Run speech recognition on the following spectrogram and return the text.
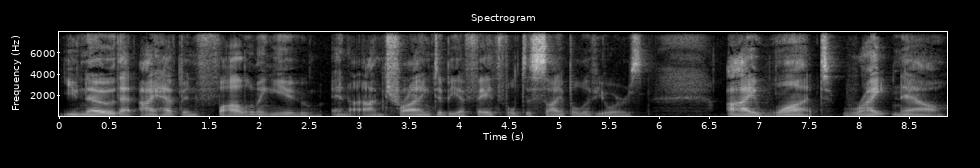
you know that I have been following you and I'm trying to be a faithful disciple of yours. I want right now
